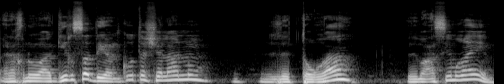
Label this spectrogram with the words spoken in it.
אנחנו, הגרסא דיאנקותא שלנו זה תורה ומעשים רעים.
